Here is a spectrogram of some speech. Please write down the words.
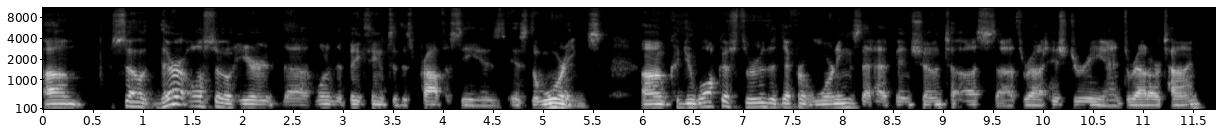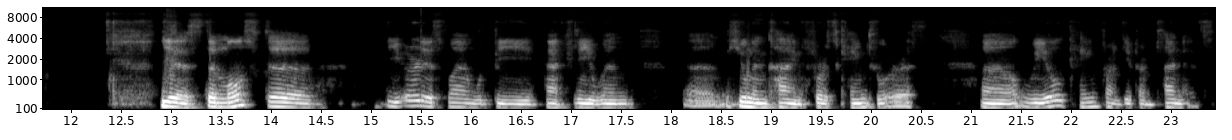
Um, so there are also here the one of the big things of this prophecy is is the warnings. Um, could you walk us through the different warnings that have been shown to us uh, throughout history and throughout our time? Yes, the most, uh, the earliest one would be actually when um, humankind first came to Earth. Uh, we all came from different planets.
